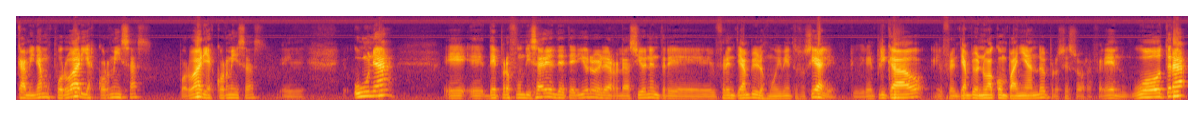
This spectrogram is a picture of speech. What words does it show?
caminamos por varias cornisas, por varias cornisas. eh, una, eh, eh, de profundizar el deterioro de la relación entre el Frente Amplio y los movimientos sociales, que hubiera implicado el Frente Amplio no acompañando el proceso de referéndum. U otra,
